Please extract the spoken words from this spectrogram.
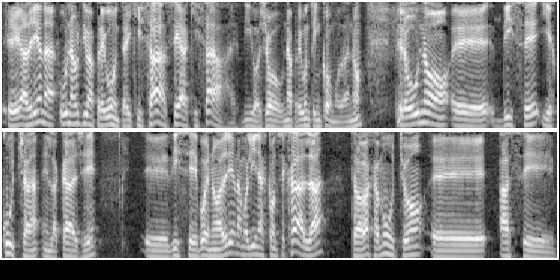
Eh, Adriana, una última pregunta, y quizá sea, quizá, digo yo, una pregunta incómoda, ¿no? Pero uno eh, dice y escucha en la calle, eh, dice, bueno, Adriana Molina es concejala, trabaja mucho, eh, hace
